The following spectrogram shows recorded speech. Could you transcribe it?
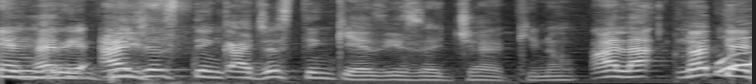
angry. I just think I just think he he's a jerk. You know, I like not that.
